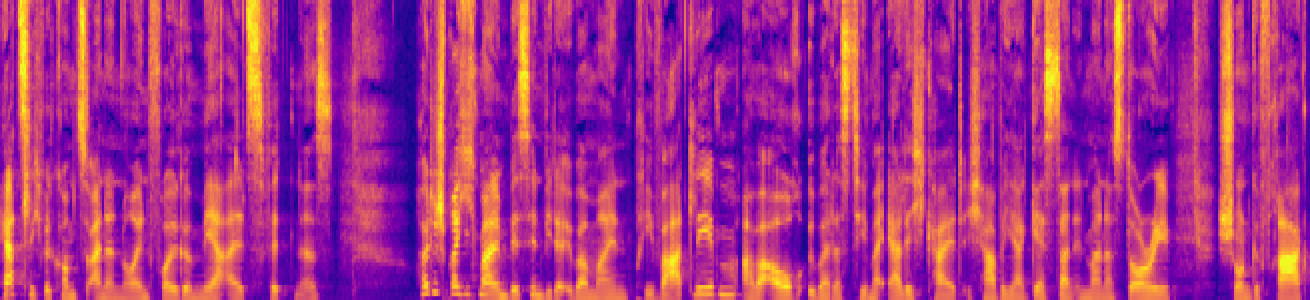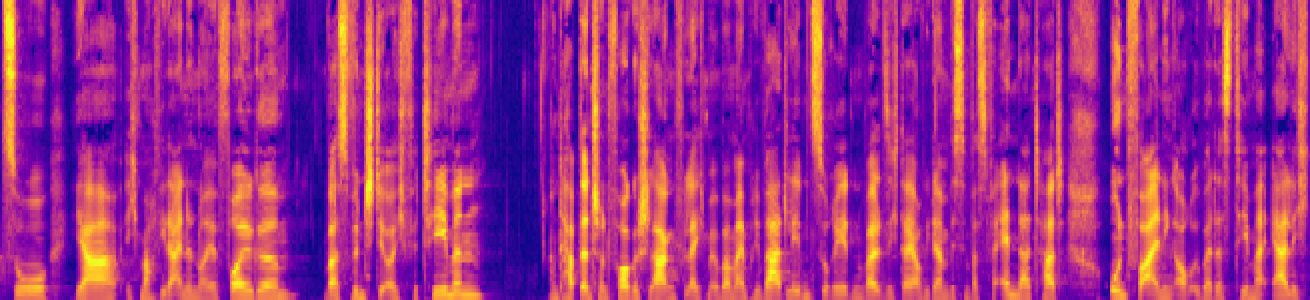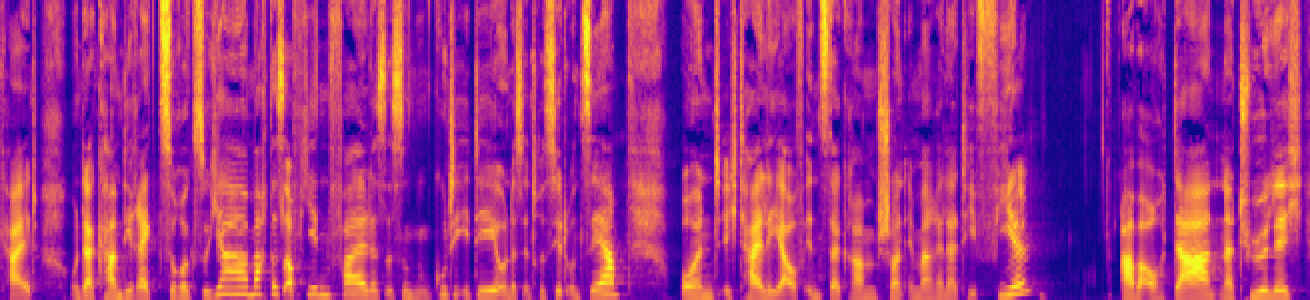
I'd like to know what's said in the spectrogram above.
Herzlich willkommen zu einer neuen Folge Mehr als Fitness. Heute spreche ich mal ein bisschen wieder über mein Privatleben, aber auch über das Thema Ehrlichkeit. Ich habe ja gestern in meiner Story schon gefragt, so, ja, ich mache wieder eine neue Folge. Was wünscht ihr euch für Themen? Und habe dann schon vorgeschlagen, vielleicht mal über mein Privatleben zu reden, weil sich da ja auch wieder ein bisschen was verändert hat und vor allen Dingen auch über das Thema Ehrlichkeit. Und da kam direkt zurück so, ja, mach das auf jeden Fall, das ist eine gute Idee und das interessiert uns sehr. Und ich teile ja auf Instagram schon immer relativ viel, aber auch da natürlich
